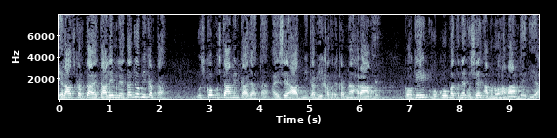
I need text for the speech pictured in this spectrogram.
علاج کرتا ہے، تعلیم لیتا ہے، جو بھی کرتا ہے۔ اس کو مستعمن کہا جاتا ہے۔ ایسے آدمی کا بھی قدر کرنا حرام ہے، کیونکہ حکومت نے اسے امن و امان دے دیا۔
